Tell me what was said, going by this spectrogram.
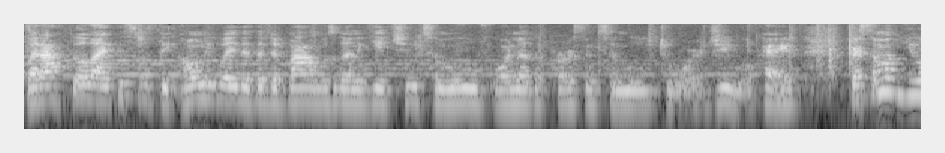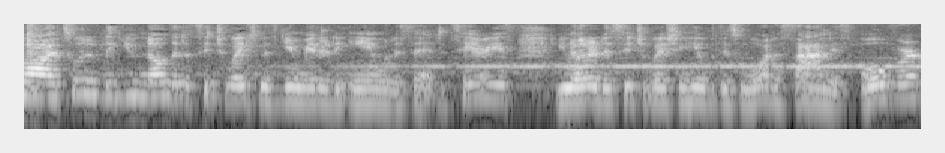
but I feel like this was the only way that the divine was going to get you to move or another person to move towards you, okay? For some of you all, intuitively, you know that the situation is getting ready to end with a Sagittarius. You know that the situation here with this water sign is over.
